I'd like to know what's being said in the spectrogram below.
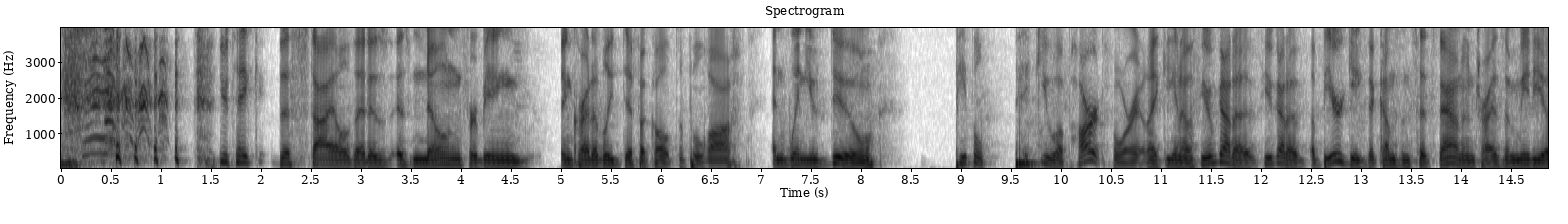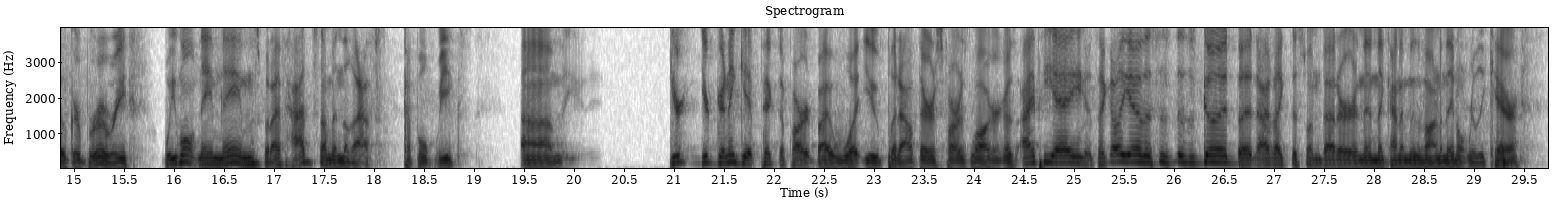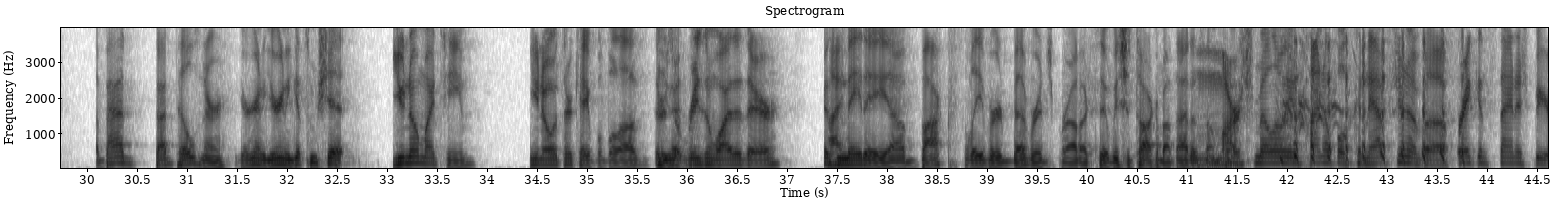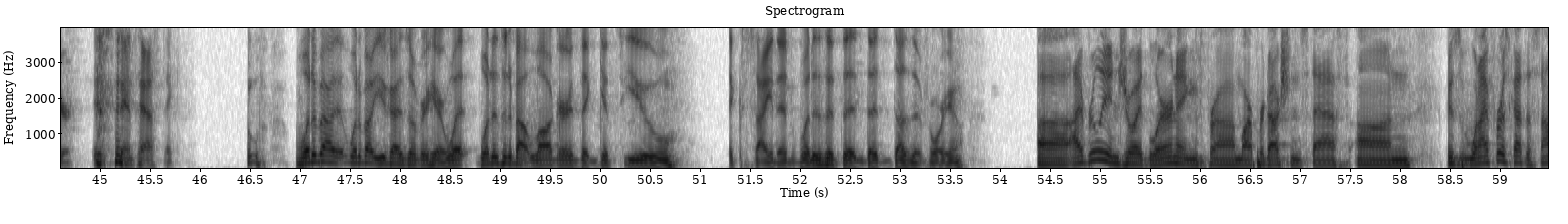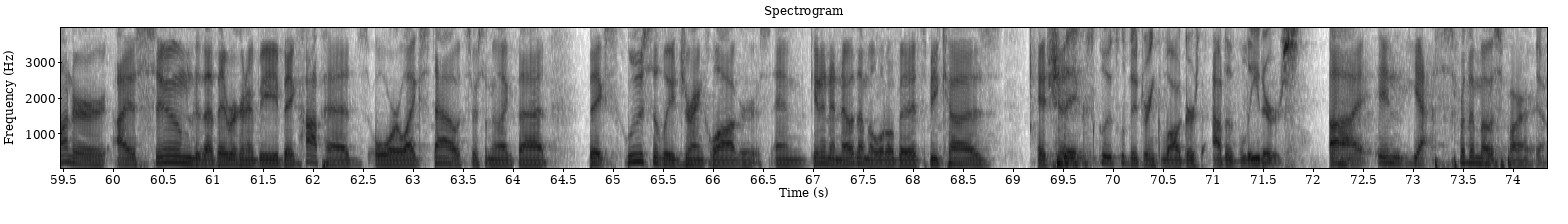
you take this style that is is known for being incredibly difficult to pull off and when you do people pick you apart for it like you know if you've got a if you've got a, a beer geek that comes and sits down and tries a mediocre brewery we won't name names but i've had some in the last couple of weeks um, you're you're gonna get picked apart by what you put out there as far as lager goes. IPA, it's like, oh yeah, this is this is good, but I like this one better, and then they kind of move on and they don't really care. A bad bad pilsner, you're gonna you're gonna get some shit. You know my team. You know what they're capable of. There's You a reason why they're there. Has I- made a uh, Bach flavored beverage product too. We should talk about that as some point. Marshmallow and pineapple connection of a Frankensteinish beer. It's fantastic. What about what about you guys over here? What what is it about lager that gets you excited? What is it that that does it for you? Uh, I've really enjoyed learning from our production staff on because when I first got to Sonder, I assumed that they were going to be big hopheads or like stouts or something like that. They exclusively drink lagers, and getting to know them a little bit, it's because it's they just exclusively drink lagers out of liters. uh, in yes, for the most part. Yeah.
